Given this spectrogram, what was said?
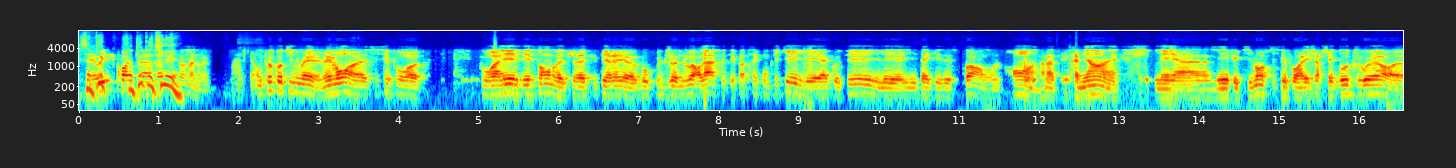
ça Eh peut, oui, ça peut là, continuer. c'est pas mal, ouais. On peut continuer, mais bon, euh, si c'est pour euh, pour aller descendre et puis récupérer euh, beaucoup de jeunes joueurs, là, c'était pas très compliqué. Il est à côté, il est, il est avec les espoirs, on le prend, voilà, c'est très bien. mais, euh, mais effectivement, si c'est pour aller chercher d'autres joueurs euh,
